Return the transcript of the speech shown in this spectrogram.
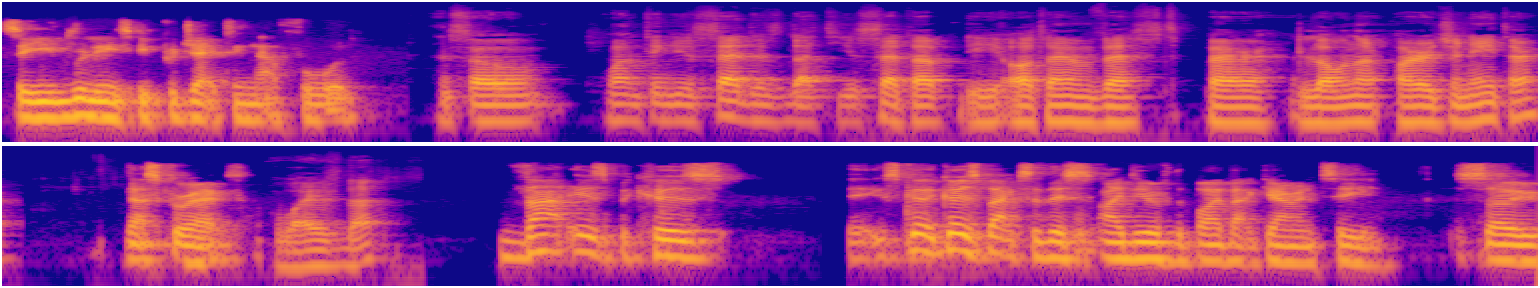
So you really need to be projecting that forward. And so one thing you said is that you set up the auto invest per loan originator. That's correct. Why is that? That is because it goes back to this idea of the buyback guarantee. So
